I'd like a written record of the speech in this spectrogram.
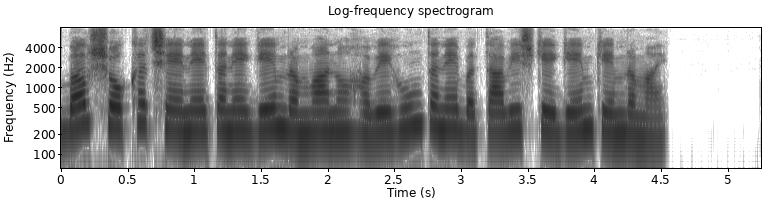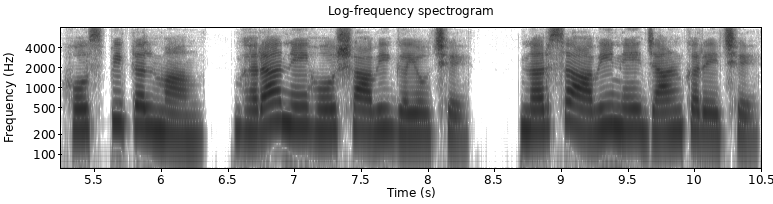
બવ શોખ છે ને તને ગેમ રમવાનો, હવે હું તને બતાવીશ કે ગેમ કેમ રમાય. હોસ્પિટલ માંગ ઘરાને હોશ આવી ગયો છે. નર્સ આવીને જાણ કરે છે.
